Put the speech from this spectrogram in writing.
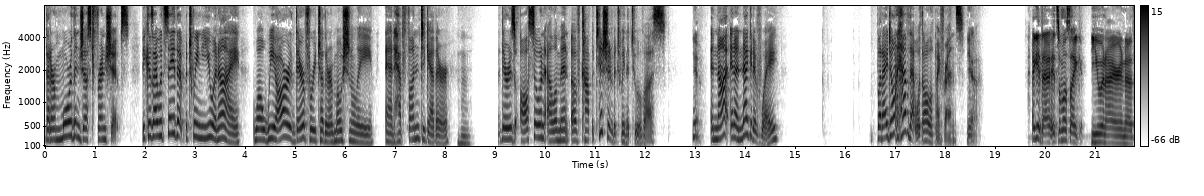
that are more than just friendships. Because I would say that between you and I, while we are there for each other emotionally and have fun together, Mhm. there is also an element of competition between the two of us. Yeah. And not in a negative way. But I don't have that with all of my friends. Yeah. I get that. It's almost like you and I are in a,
